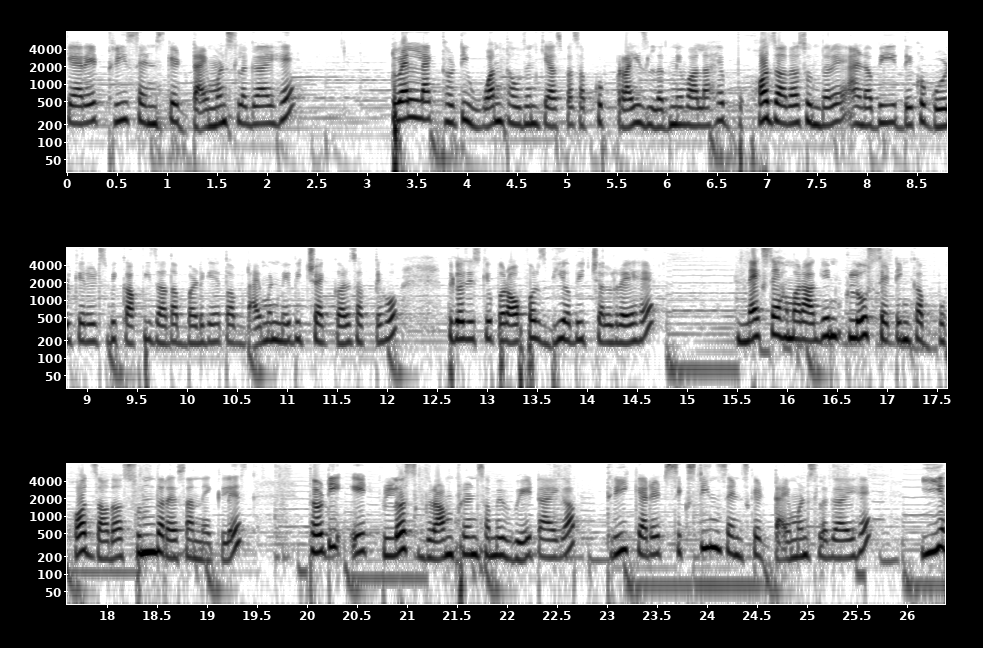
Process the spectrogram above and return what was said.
कैरेट 3 सेंट्स के डायमंड्स लगाए हैं। Twelve lakh thirty one thousand के आसपास आपको प्राइस लगने वाला है। बहुत ज़्यादा सुंदर है एंड अभी देखो गोल्ड के रेट्स भी काफ़ी ज़्यादा बढ़ गए तो आप डायमंड में भी चेक कर सकते हो बिकॉज़ इसके ऊपर ऑफर्स भी अभी चल रहे हैं। नेक्स्ट है हमारा अगेन क्लोज सेटिंग का बहुत ज़्यादा सुंदर ऐसा नेकलेस 38 प्लस ग्राम फ्रेंड्स हमें वेट आएगा। थ्री कैरेट 16 सेंट्स के डायमंड्स लगाए हैं। ये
